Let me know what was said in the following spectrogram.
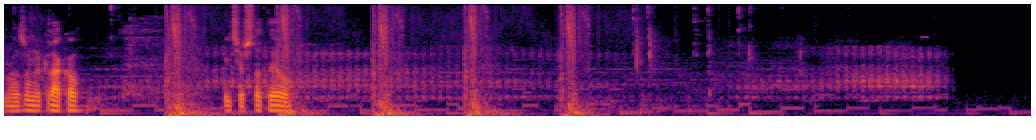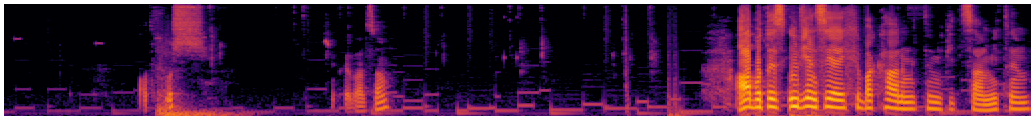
Możemy Krakow. Idź już do tyłu. Otwórz. Dziękuję bardzo. A, bo to jest im więcej ja ich chyba karmi tymi pizzami, tym...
